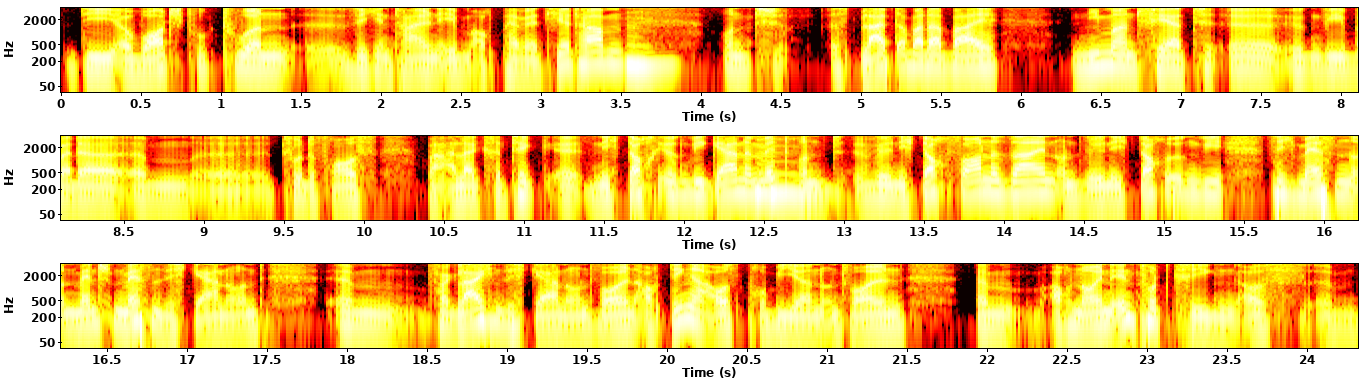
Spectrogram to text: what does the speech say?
die Award-Strukturen äh, sich in Teilen eben auch pervertiert haben. Mhm. Und es bleibt aber dabei, niemand fährt äh, irgendwie bei der ähm, äh, Tour de France bei aller Kritik äh, nicht doch irgendwie gerne mit mhm. und will nicht doch vorne sein und will nicht doch irgendwie sich messen und Menschen messen sich gerne und ähm, vergleichen sich gerne und wollen auch Dinge ausprobieren und wollen ähm, auch neuen Input kriegen aus ähm,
